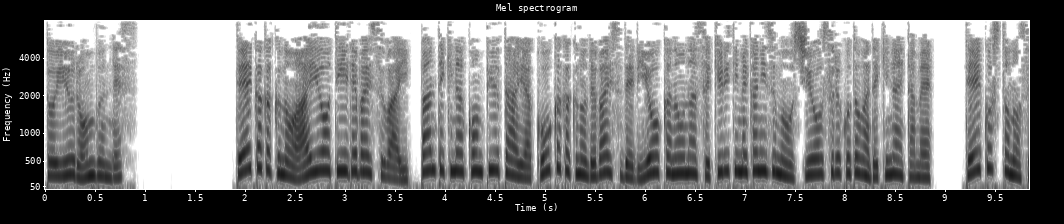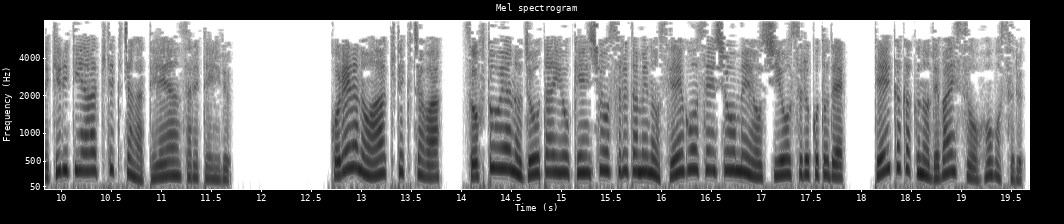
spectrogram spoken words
という論文です。低価格の IoT デバイスは一般的なコンピューターや高価格のデバイスで利用可能なセキュリティメカニズムを使用することができないため、低コストのセキュリティアーキテクチャが提案されている。これらのアーキテクチャは、ソフトウェアの状態を検証するための整合性証明を使用することで、低価格のデバイスを保護する。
